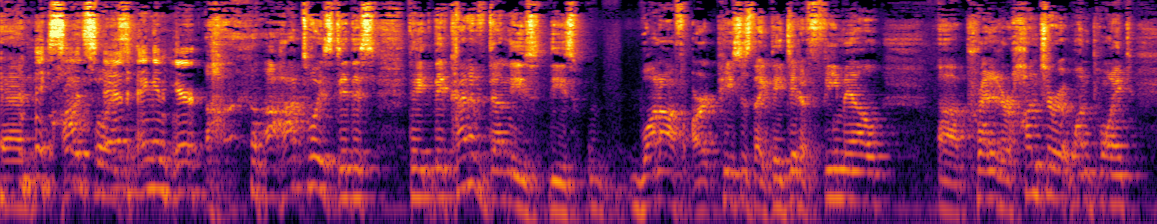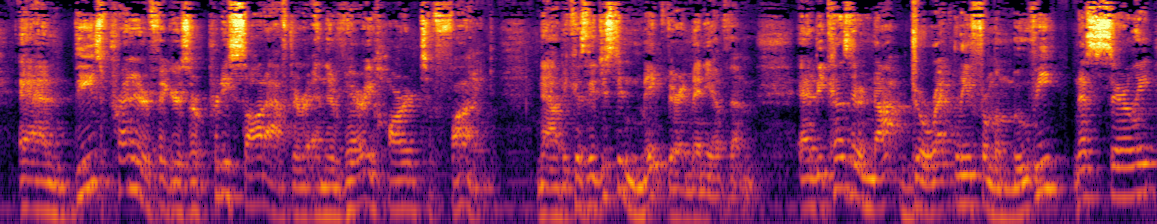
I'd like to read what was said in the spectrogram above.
And I see Hot Toys- hanging here. Hot Toys did this. They they've kind of done these these one off art pieces. Like they did a female uh, predator hunter at one point, and these predator figures are pretty sought after, and they're very hard to find now because they just didn't make very many of them, and because they're not directly from a movie necessarily,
